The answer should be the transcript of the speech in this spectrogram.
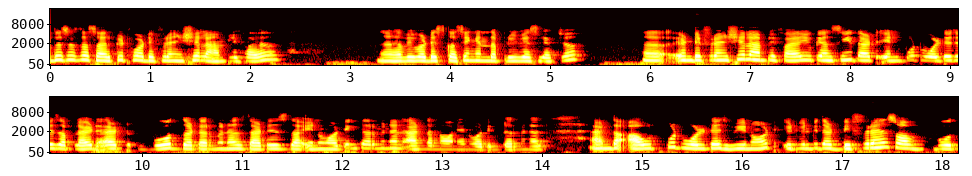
this is the circuit for differential amplifier uh, we were discussing in the previous lecture. Uh, in differential amplifier you can see that input voltage is applied at both the terminals that is the inverting terminal and the non-inverting terminal and the output voltage V0 it will be the difference of both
